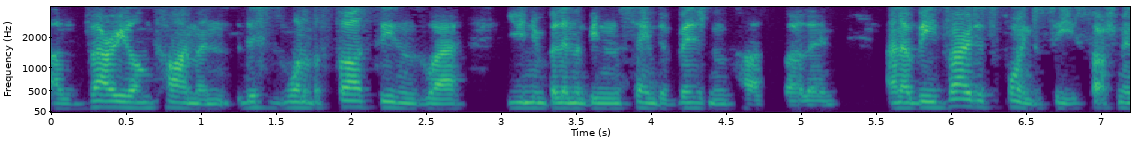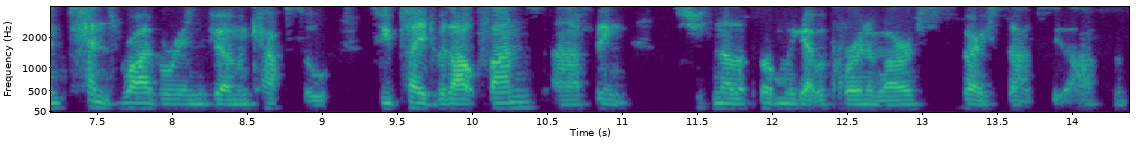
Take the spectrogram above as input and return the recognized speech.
a very long time, and this is one of the first seasons where Union Berlin have been in the same division as Hertha Berlin. And it'll be very disappointing to see such an intense rivalry in the German capital to be played without fans. And I think it's just another problem we get with coronavirus. very sad to see that happen.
